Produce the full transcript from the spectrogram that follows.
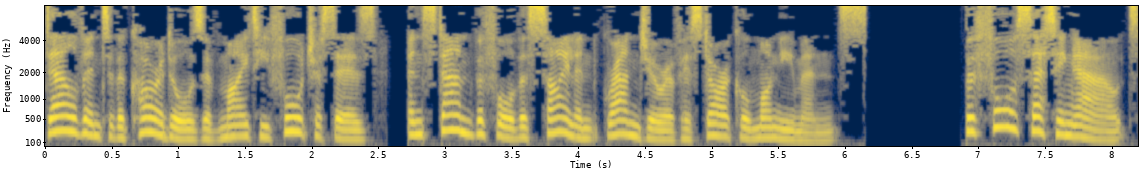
delve into the corridors of mighty fortresses, and stand before the silent grandeur of historical monuments. Before setting out,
